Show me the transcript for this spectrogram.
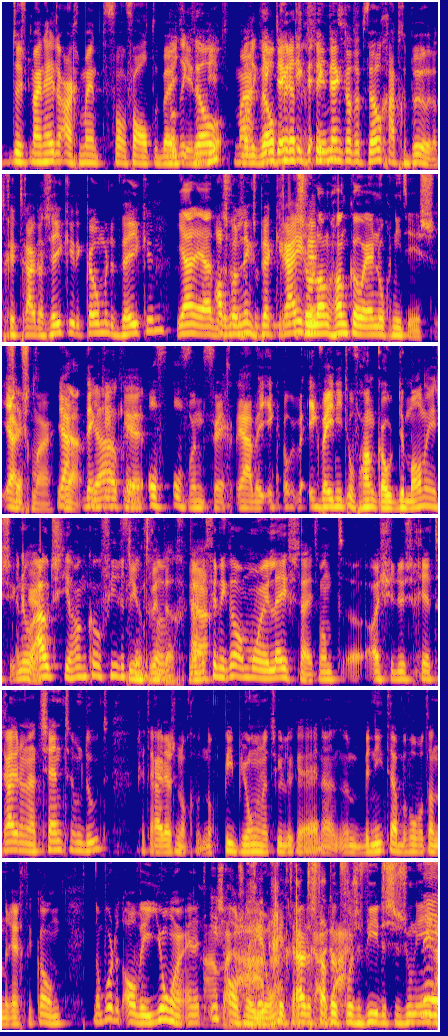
dus mijn hele argument val- valt een beetje ik in het niet. Maar wat ik wel denk, prettig ik, ik denk dat het wel gaat gebeuren. Dat Geertruida zeker de komende weken, Ja, ja, als we een linksback krijgen... Zolang Hanko er nog niet is, Juist. zeg maar. Ja, Ja. denk Ja, ik. eh, of, of een vecht. Ja, weet ik, ik weet niet of Hanko de man is. Ik, En hoe eh, oud is die Hanko? 24? 24, geloof ik? Nou, ja. dat vind ik wel een mooie leeftijd. Want eh, als je dus Geertruiden naar het centrum doet... Geertruiden is nog, nog piepjong natuurlijk. En Benita bijvoorbeeld aan de rechterkant. Dan wordt het alweer jonger. En het Ah, is al zo ja, jong. Geertruida staat ook voor zijn vierde seizoen in. Nee,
